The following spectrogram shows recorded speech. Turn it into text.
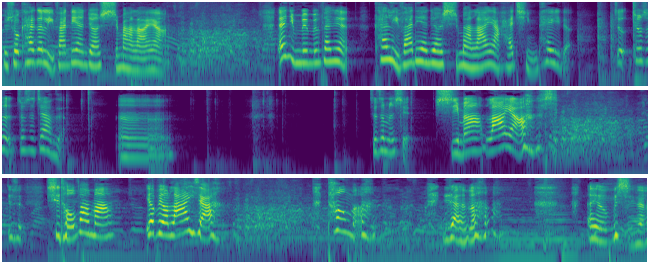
你说开个理发店叫喜马拉雅？哎，你们有没有发现开理发店叫喜马拉雅还挺配的？就就是就是这样子，嗯，就这么写，洗吗？拉呀，就是洗头发吗？要不要拉一下？烫吗？染吗？哎呦，不行了，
